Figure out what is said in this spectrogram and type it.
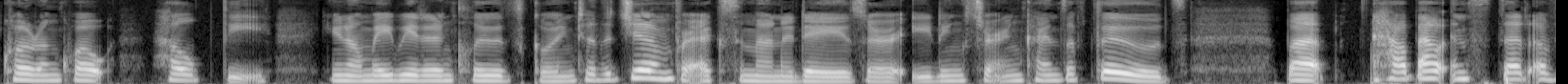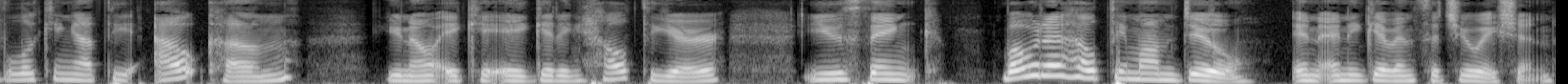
quote unquote healthy. You know, maybe it includes going to the gym for X amount of days or eating certain kinds of foods. But how about instead of looking at the outcome, you know, aka getting healthier, you think, what would a healthy mom do in any given situation?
